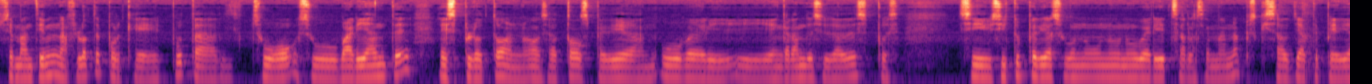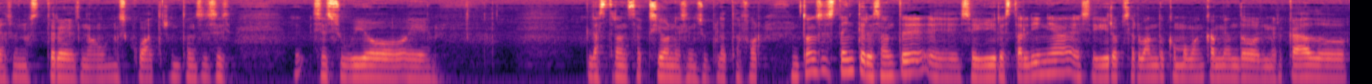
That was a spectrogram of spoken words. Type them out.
se mantienen a flote porque puta su, su variante explotó, ¿no? O sea, todos pedían Uber y, en grandes ciudades, pues si, si tú pedías un, un, Uber Eats a la semana, pues quizás ya te pedías unos tres, ¿no? Unos cuatro. Entonces se, subió eh, las transacciones en su plataforma. Entonces está interesante eh, seguir esta línea, eh, seguir observando cómo van cambiando el mercado,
